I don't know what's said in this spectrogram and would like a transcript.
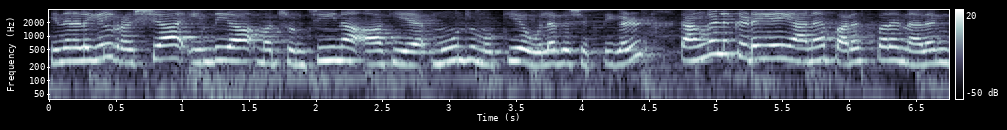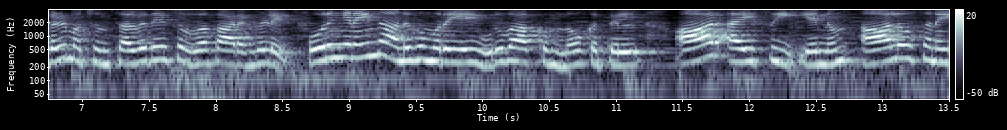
இந்த நிலையில் ரஷ்யா இந்தியா மற்றும் சீனா ஆகிய மூன்று முக்கிய உலக சக்திகள் தங்களுக்கிடையேயான பரஸ்பர நலன்கள் மற்றும் சர்வதேச விவகாரங்களில் ஒருங்கிணைந்த அணுகுமுறையை உருவாக்கும் நோக்கத்தில் ஆர்ஐசி என்னும் ஆலோசனை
